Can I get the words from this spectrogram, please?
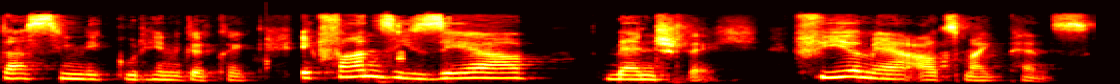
das ziemlich gut hingekriegt. Ich fand sie sehr menschlich, viel mehr als Mike Pence.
